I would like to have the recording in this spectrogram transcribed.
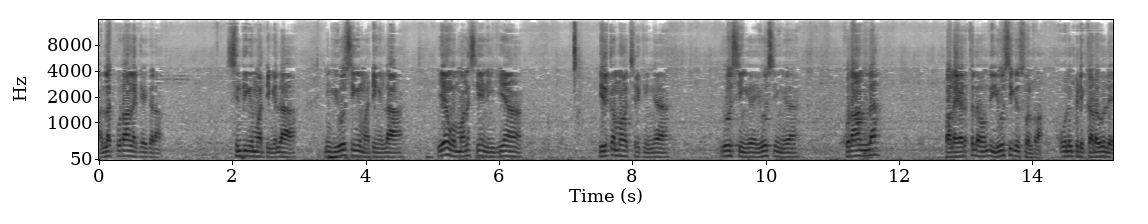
அல்லாஹ் குரான்ல கேக்குறான் சிந்திக்க மாட்டீங்களா நீங்க யோசிக்க மாட்டீங்களா? ஏன் உங்க மனசையே நீங்க ஏன் இறுக்கமா வச்சிருக்கீங்க? யோசிங்க யோசிங்க. குரான்ல பல இடத்துல வந்து யோசிக்க சொல்றான். ஒரு பெரிய கடவுளே.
